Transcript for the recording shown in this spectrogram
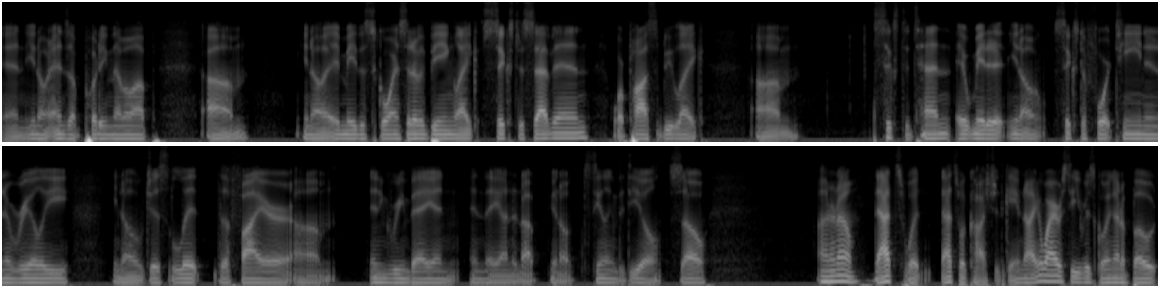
and you know it ends up putting them up. Um, you know, it made the score instead of it being like six to seven or possibly like um, six to ten, it made it you know six to fourteen, and it really you know just lit the fire um, in Green Bay, and and they ended up you know stealing the deal. So I don't know. That's what that's what cost you the game. Not your wide receivers going on a boat,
